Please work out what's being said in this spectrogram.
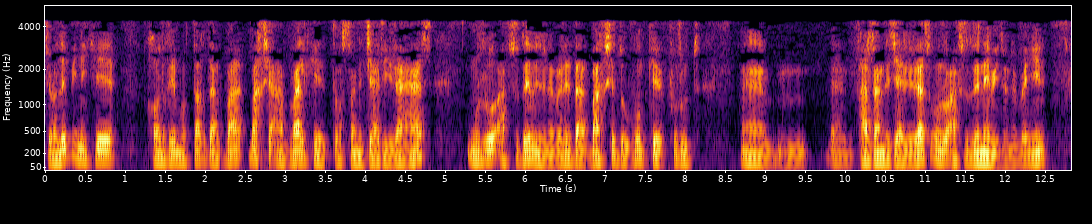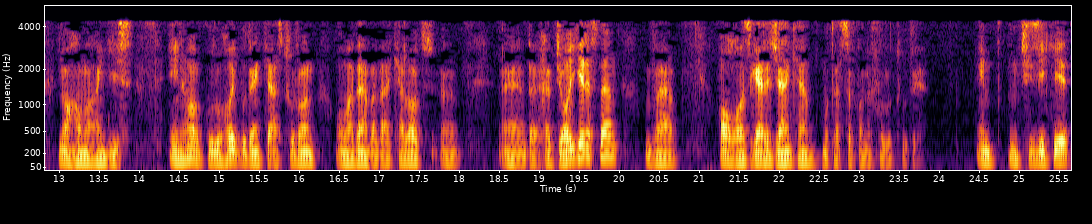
جالب اینه که خالق مطلق در بخش اول که داستان جریره هست اون رو افسوده می‌دونه ولی در بخش دوم که فرود فرزند جریره است اون رو افسوده نمی‌دونه. و این ناهماهنگی است. اینها گروه های بودن که از توران اومدن و در کلات در جای گرفتن و آغازگر جنگ هم متاسفانه فرود بوده. این چیزی که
